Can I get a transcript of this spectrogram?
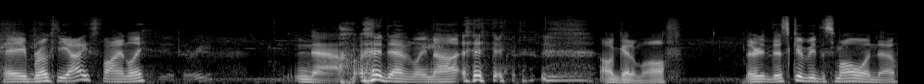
Hey, broke the ice finally. No, definitely not. I'll get them off. There, this could be the small one though.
